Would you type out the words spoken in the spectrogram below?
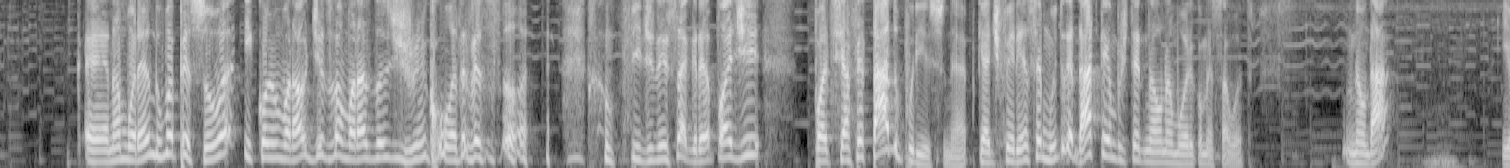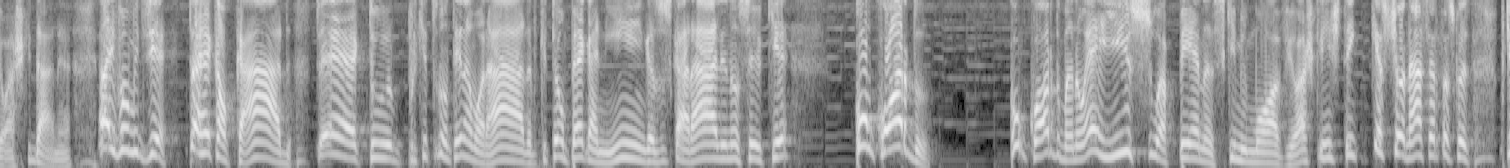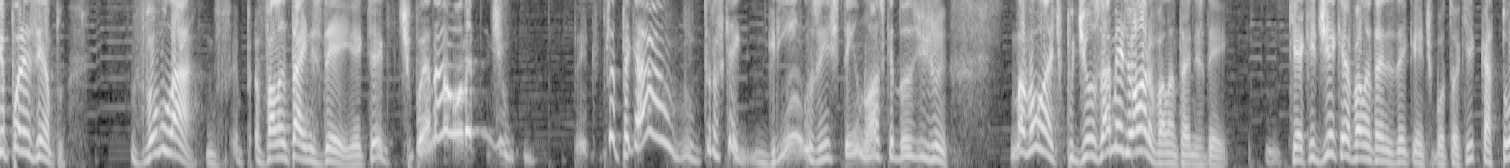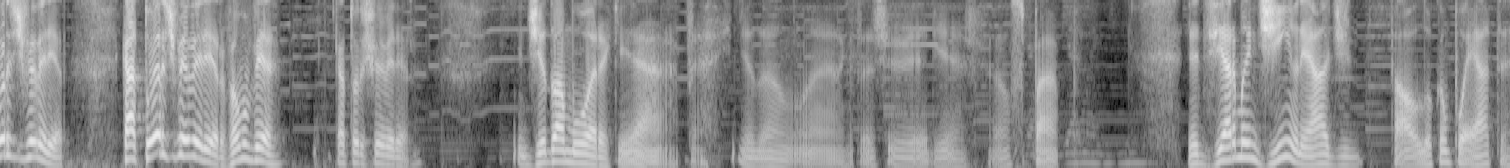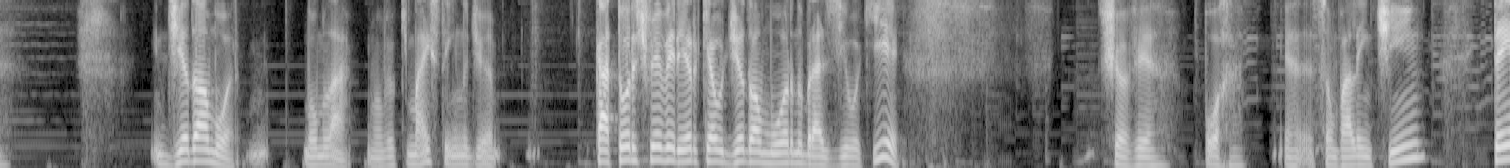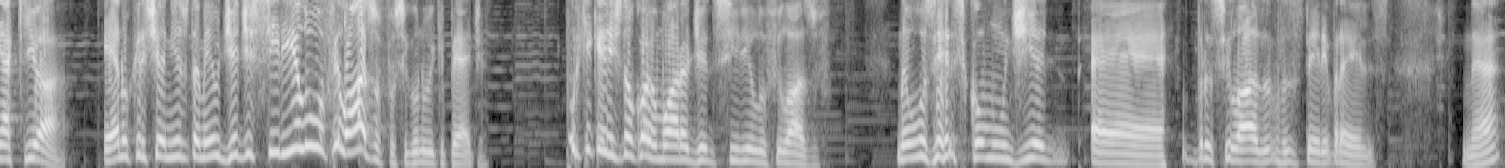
é, namorando uma pessoa e comemorar o dia dos namorados 12 de junho com outra pessoa. o feed do Instagram pode, pode ser afetado por isso, né? Porque a diferença é muito. Dá tempo de terminar um namoro e começar outro. Não dá? Eu acho que dá, né? Aí vão me dizer, tu é recalcado, tu é. Tu, porque tu não tem namorada, porque tu é um pega-ningas, os caralho, não sei o quê. Concordo. Concordo, mas não é isso apenas que me move. Eu acho que a gente tem que questionar certas coisas. Porque, por exemplo, vamos lá, Valentine's Day. É tipo, é na onda de. Pegar. Trouxe que é gringos, a gente tem o nosso que é 12 de junho. Mas vamos lá, a gente podia usar melhor o Valentine's Day. Que é que dia que é Valentine's Day que a gente botou aqui? 14 de fevereiro. 14 de fevereiro, vamos ver. 14 de fevereiro. Dia do amor aqui. Ah, amor. 14 de fevereiro. É uns papos. Já dizia Armandinho, né? Ah, de Paulo, que é um poeta. Dia do amor. Vamos lá. Vamos ver o que mais tem no dia. 14 de fevereiro, que é o dia do amor no Brasil aqui. Deixa eu ver. Porra. É São Valentim. Tem aqui, ó. É no cristianismo também o dia de Cirilo, o filósofo, segundo o Wikipédia. Por que, que a gente não comemora o dia de Cirilo, filósofo? Não use esse como um dia é, para os filósofos terem para eles, né?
